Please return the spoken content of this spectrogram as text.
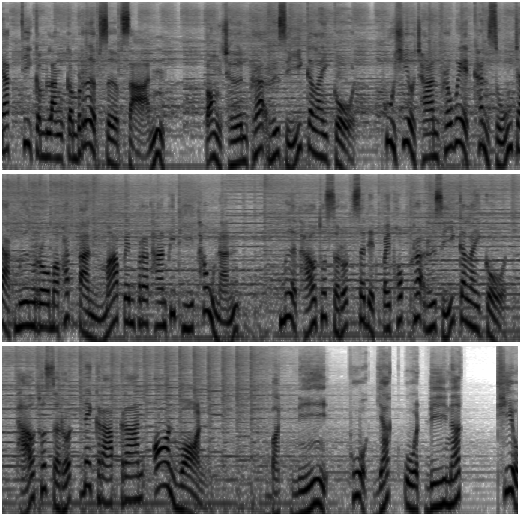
ยักษ์ที่กำลังกำเริบเสิบสาร ต้องเชิญพระฤาษีกไลโกรธผู้เชี่ยวชาญพระเวทขั้นสูงจากเมืองโรมพัตตันมาเป็นประธานพิธีเท่านั้น เมื่อเท้าทศรถเสด็จไปพบพระฤาษีกไลโกรธเท้าทศรถได้กราบกรานอ้อนวอน บัดนี้พวกยักษ์อวดดีนัก เที่ยว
